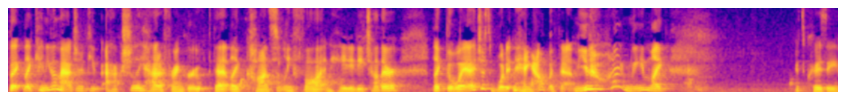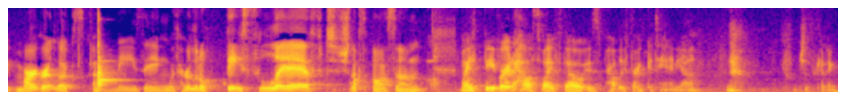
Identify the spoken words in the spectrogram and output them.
But like, can you imagine if you actually had a friend group that like constantly fought and hated each other? Like the way I just wouldn't hang out with them. You know what I mean? Like, It's crazy. Margaret looks amazing with her little facelift. She looks awesome. My favorite housewife though is probably Frank Catania. just kidding.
